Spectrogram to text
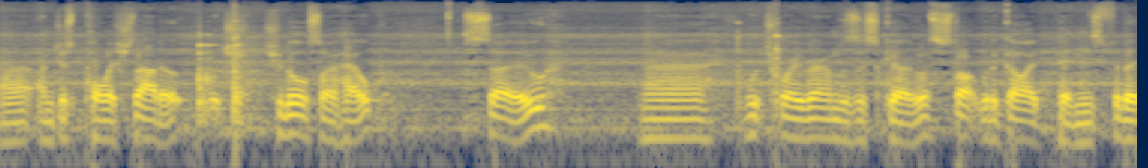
uh, and just polished that up, which should also help. So, uh, which way round does this go? Let's start with the guide pins. For the,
